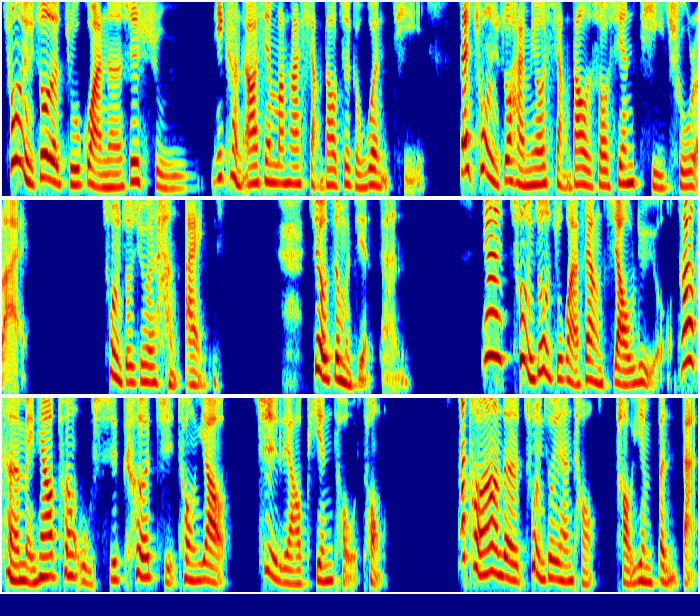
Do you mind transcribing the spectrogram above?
处女座的主管呢是属于。你可能要先帮他想到这个问题，在处女座还没有想到的时候，先提出来，处女座就会很爱你，就这么简单。因为处女座主管非常焦虑哦，他可能每天要吞五十颗止痛药治疗偏头痛。那同样的，处女座也很讨讨厌笨蛋，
